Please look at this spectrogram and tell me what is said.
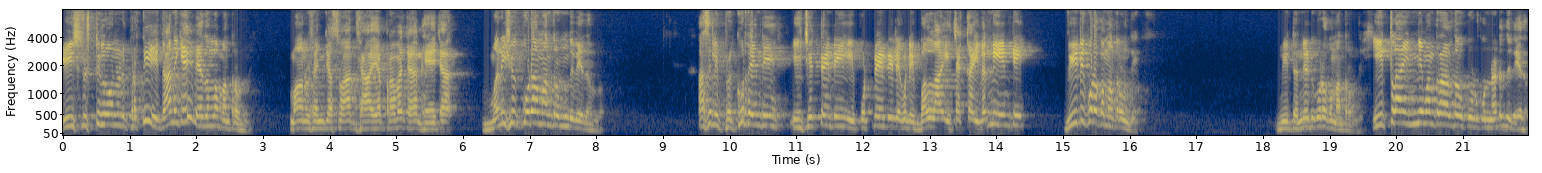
ఈ సృష్టిలో నుండి ప్రతి దానికే వేదంలో మంత్రం ఉంది. మానుషంచ స్వాధ్యాయ ప్రవచనేచ మనిషికి కూడా మంత్రం ఉంది వేదంలో. అసలు ఈ ప్రకృతి ఏంటి? ఈ చెట్టు ఏంటి? ఈ పొట్ట ఏంటి? లేకుంటే ఈ బల్ల ఈ చెక్క ఇవన్నీ ఏంటి? వీటికి కూడా ఒక మంత్రం ఉంది. వీటన్నిటి కూడా ఒక మంత్రం ఉంది. ఇట్లా ఇన్ని మంత్రాలతో కూడుకున్నట్టుది వేదం.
